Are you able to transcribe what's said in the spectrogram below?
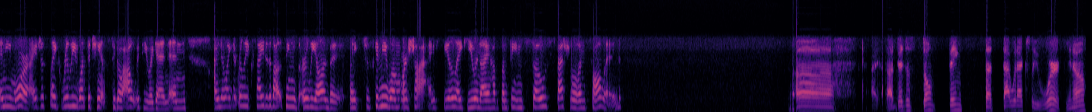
anymore. I just like really want the chance to go out with you again. And I know I get really excited about things early on, but like just give me one more shot. I feel like you and I have something so special and solid. Uh, I, I just don't think that that would actually work. You know,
